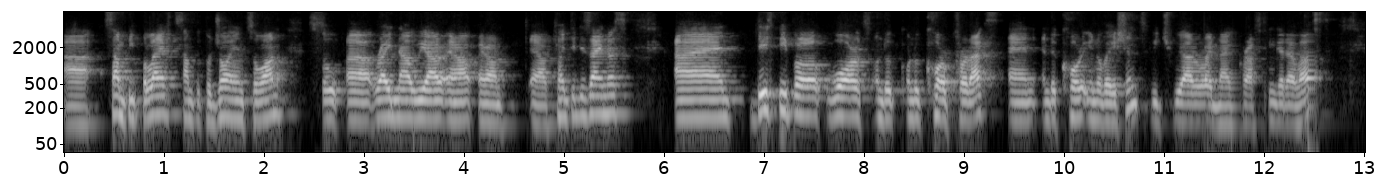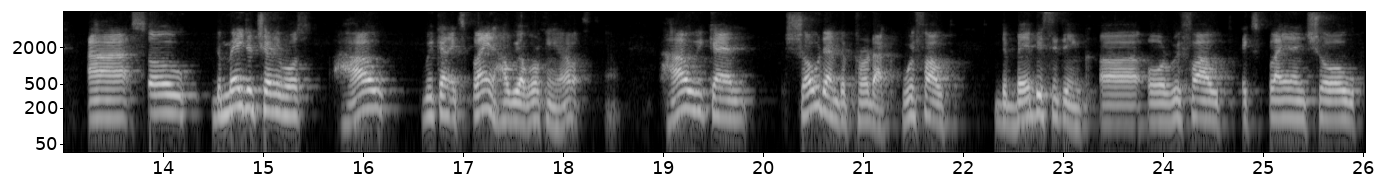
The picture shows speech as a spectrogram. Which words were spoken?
Uh, some people left, some people joined, so on. So uh, right now we are around, around uh, 20 designers, and these people work on the on the core products and, and the core innovations, which we are right now crafting at Avast. Uh, so the major challenge was how we can explain how we are working at Avast, how we can show them the product without the babysitting uh, or without explain and show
